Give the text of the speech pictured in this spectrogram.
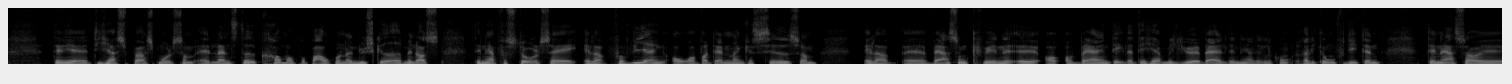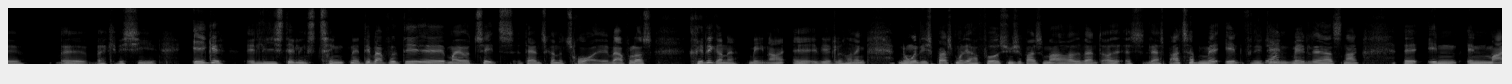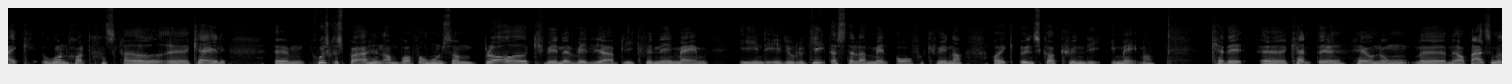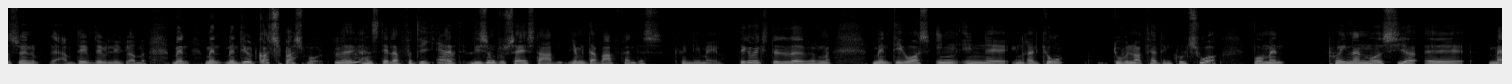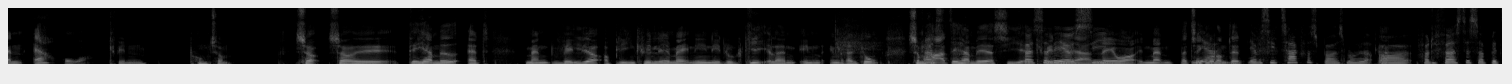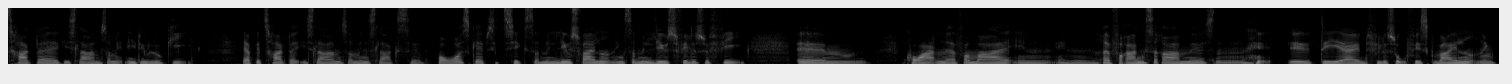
det, øh, de her spørgsmål, som et eller andet sted kommer på baggrund af nysgerrighed, men også den her forståelse af, eller forvirring over, hvordan man kan sidde som, eller øh, være som kvinde, øh, og, og være en del af det her miljø, være i den her religion, fordi den, den er så... Øh, øh, hvad kan vi sige, ikke øh, ligestillingstænkende. Det er i hvert fald det, øh, majoritetsdanskerne tror. I hvert fald også kritikerne mener øh, i virkeligheden. Ikke? Nogle af de spørgsmål, jeg har fået, synes jeg faktisk er meget relevant, og altså, lad os bare tage dem med ind, fordi ja. det er en mail i den her snak. Øh, en, en Mike Urenholdt har skrevet, øh, kære Ali, øh, husk at spørge hende om, hvorfor hun som blåøjet kvinde vælger at blive kvindelig imam i en ideologi, der stiller mænd over for kvinder, og ikke ønsker kvindelige imamer kan det, øh, kan det have nogen med, med opmærksomhedssyn? Ja, det, det er vi ligeglade med. Men, men, men det er jo et godt spørgsmål, mm-hmm. øh, Mhm. han stiller, fordi ja. At, ligesom du sagde i starten, jamen der var fandtes kvindelige imamer. Det kan vi ikke stille øh. Men det er jo også en, en, øh, en religion, du vil nok kalde det en kultur, hvor man på en eller anden måde siger, øh, man er over kvinden. Punktum. Så, så øh, det her med, at man vælger at blive en kvindelig mand i en ideologi eller en, en, en religion, som Først- har det her med at sige, at først kvinden er sige- lavere end manden. Hvad tænker ja, du om det? Jeg vil sige tak for spørgsmålet. Ja. Ja. Og for det første så betragter jeg ikke islam som en ideologi. Jeg betragter islam som en slags øh, borgerskabsetik, som en livsvejledning, som en livsfilosofi. Øhm, Koranen er for mig en, en referenceramme. Sådan, øh, det er en filosofisk vejledning.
